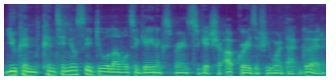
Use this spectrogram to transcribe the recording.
you can continuously do a level to gain experience to get your upgrades if you weren't that good.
